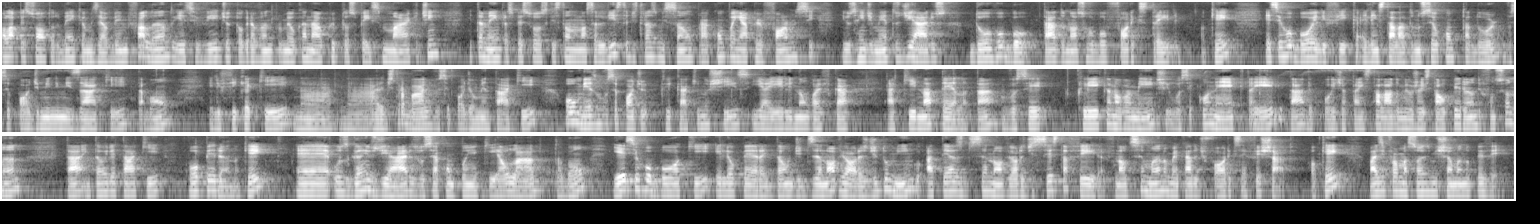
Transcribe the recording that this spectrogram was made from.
Olá pessoal, tudo bem? Aqui é o Misael BM falando e esse vídeo eu estou gravando para o meu canal CryptoSpace Marketing e também para as pessoas que estão na nossa lista de transmissão para acompanhar a performance e os rendimentos diários do robô, tá? Do nosso robô Forex Trader, ok? Esse robô ele fica, ele é instalado no seu computador, você pode minimizar aqui, tá bom? Ele fica aqui na, na área de trabalho, você pode aumentar aqui ou mesmo você pode clicar aqui no X e aí ele não vai ficar aqui na tela, tá? Você clica novamente, você conecta ele, tá? Depois já está instalado, o meu já está operando e funcionando, tá? Então ele está aqui operando, ok? É, os ganhos diários você acompanha aqui ao lado, tá bom? E esse robô aqui, ele opera então de 19 horas de domingo até as 19 horas de sexta-feira. Final de semana o mercado de Forex é fechado, ok? Mais informações me chama no PV.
